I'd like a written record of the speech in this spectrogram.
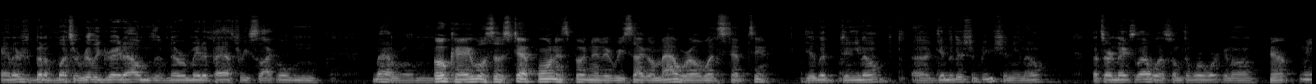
And there's been a bunch of really great albums that have never made it past Recycled and Mad World. And Okay. Well, so step one is putting it at Recycle Mad World. What's step two? getting the, you know, uh, getting the distribution. You know, that's our next level. That's something we're working on. Yeah. We,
